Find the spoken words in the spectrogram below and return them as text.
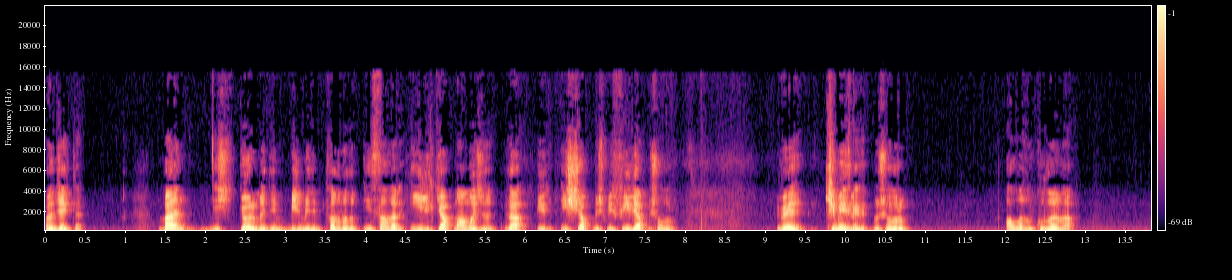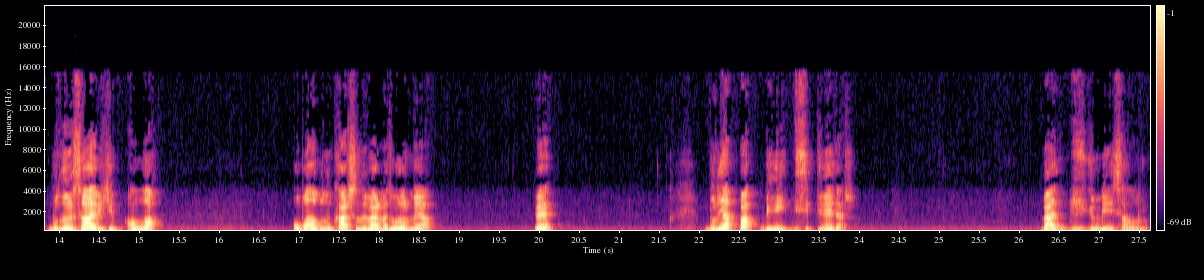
Öncelikle ben hiç görmediğim, bilmediğim, tanımadığım insanlara iyilik yapma amacıyla bir iş yapmış, bir fiil yapmış olurum. Ve kime hizmet etmiş olurum? Allah'ın kullarına. Bunların sahibi kim? Allah. O bana bunun karşılığını vermez olur mu ya? Ve bunu yapmak beni disiplin eder. Ben düzgün bir insan olurum.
